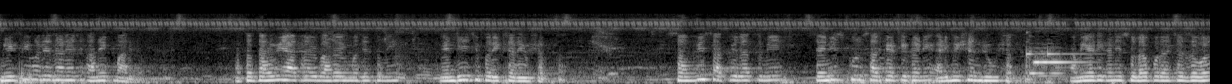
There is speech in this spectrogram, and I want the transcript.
मिलिटरीमध्ये जाण्याचे अनेक मार्ग. आता दहावी अकरावी बारावीमध्ये तुम्ही एन डी एची परीक्षा देऊ शकता. सहावी सातवीला तुम्ही सैनिक स्कूल सारख्या ठिकाणी ऍडमिशन घेऊ शकता. आम्ही या ठिकाणी सोलापुराच्या जवळ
